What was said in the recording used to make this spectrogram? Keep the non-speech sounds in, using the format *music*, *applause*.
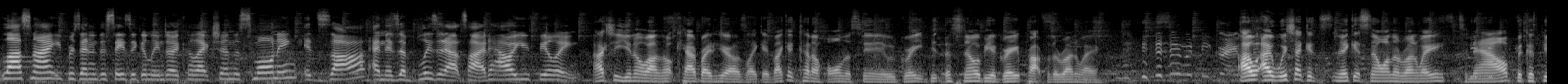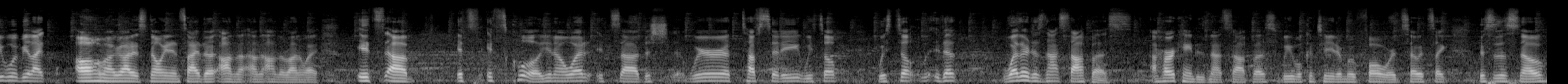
Last night you presented the Cesar Galindo collection. This morning it's Zara and there's a blizzard outside. How are you feeling? Actually, you know, on not cab right here, I was like, if I could cut a hole in the ceiling, it would great. The snow would be a great prop for the runway. *laughs* it would be great. I, I, wish I could make it snow on the runway to now *laughs* because people would be like, "Oh my God, it's snowing inside the on the on, on the runway." It's uh, it's it's cool. You know what? It's uh, sh- we're a tough city. We still we still does, weather does not stop us a hurricane does not stop us. We will continue to move forward. So it's like this is a snow.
